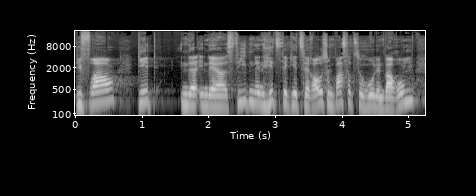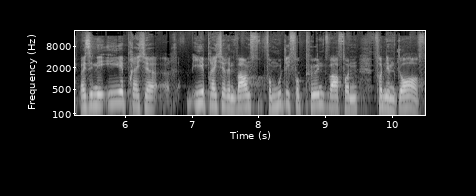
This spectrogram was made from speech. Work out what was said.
Die Frau geht in der, in der siedenden Hitze geht sie raus, um Wasser zu holen. Warum? Weil sie eine Ehebrecher, Ehebrecherin war und vermutlich verpönt war von, von dem Dorf.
